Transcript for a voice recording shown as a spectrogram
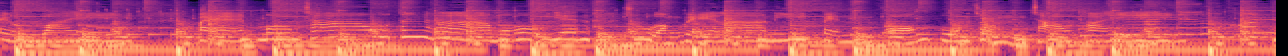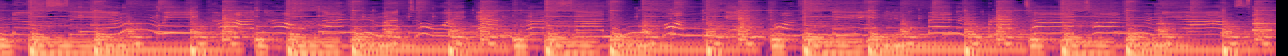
เร็วไว8โมงเช้าถึง5โมงเย็น ช่วงเวลานี้เป็นของปวงชนชาวไทยหนึ่งคนหนึ่งเสียงมีค่าเท่ากันมาช่วยกันคัดสรรคนเก่งคนดี เป็นประชาชนอยางสม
